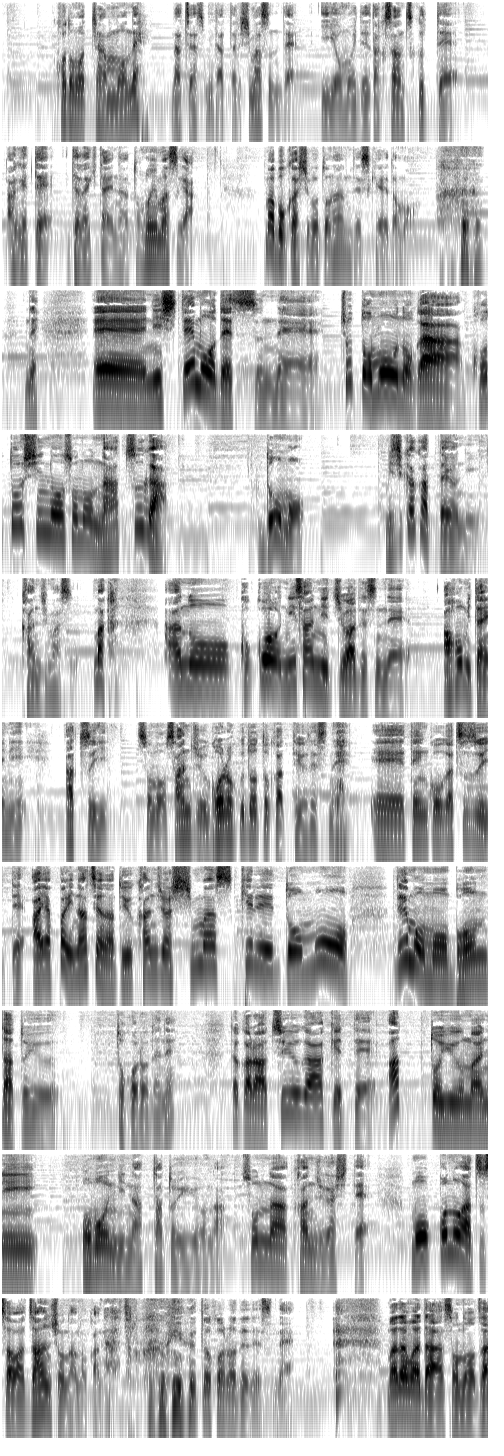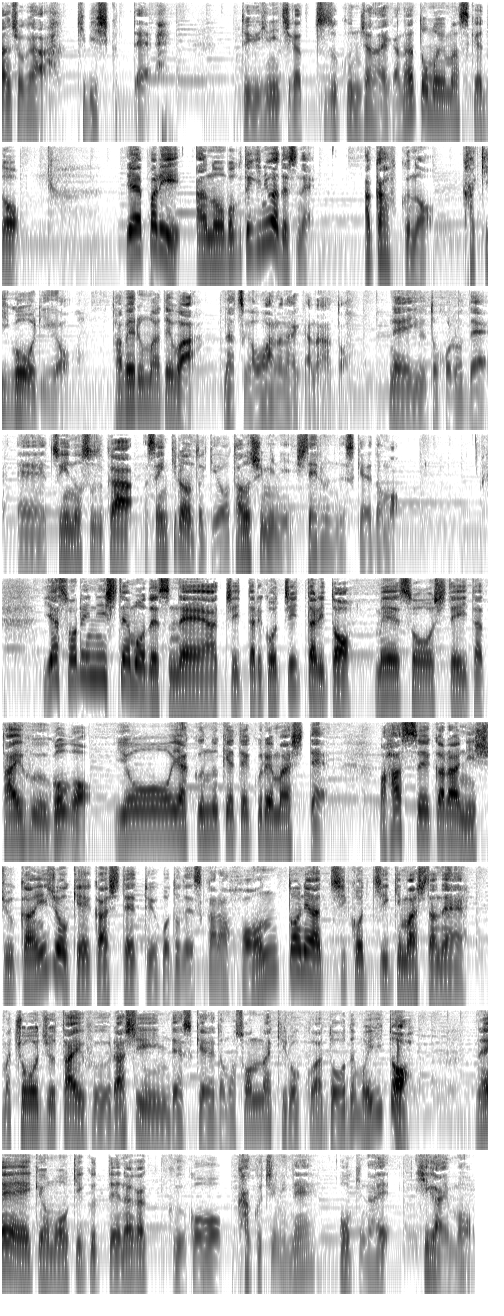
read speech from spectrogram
子供ちゃんもね夏休みだったりしますんでいい思い出たくさん作ってあげていただきたいなと思いますがまあ僕は仕事なんですけれども。ね。えーにしてもですねちょっと思うのが今年のその夏がどうも短かったように感じます。まああのここ23日はですねアホみたいに暑いその35、6度とかっていうですね、えー天候が続いて、あ、やっぱり夏やなという感じはしますけれども、でももう盆だというところでね、だから梅雨が明けて、あっという間にお盆になったというような、そんな感じがして、もうこの暑さは残暑なのかなというところでですね、まだまだその残暑が厳しくって、という日にちが続くんじゃないかなと思いますけど、いややっぱりあの僕的にはですね赤福のかき氷を食べるまでは夏が終わらないかなと、ね、いうところで、えー次の鈴鹿1000キロの時を楽しみにしているんですけれども。いやそれにしてもですねあっち行ったりこっち行ったりと迷走していた台風5号ようやく抜けてくれましてま発生から2週間以上経過してということですから本当にあっちこっち行きましたね、まあ、長寿台風らしいんですけれどもそんな記録はどうでもいいと、ね、影響も大きくて長くこう各地にね大きな被害も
